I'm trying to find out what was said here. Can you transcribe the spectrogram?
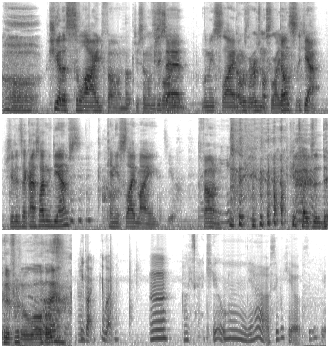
Oh, she had a slide phone. She said, "Let me slide. She slide." said, "Let me slide." that was the original slide. Don't. s- Yeah. She didn't say, "Can I slide in the DMs?" Can you slide my phone? he types in did it for the lols. Keep going. Keep going. Mm. Oh, he's kind of cute. Mm, yeah, super cute. Super cute.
